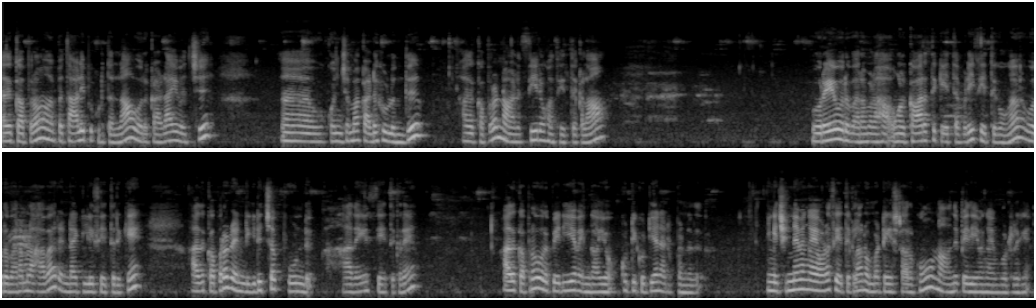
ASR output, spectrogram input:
அதுக்கப்புறம் இப்போ தாளிப்பு கொடுத்துடலாம். ஒரு கடாய் வச்சு கொஞ்சமாக கடுகு உளுந்து அதுக்கப்புறம் நாலு சீரகம் சேர்த்துக்கலாம். ஒரே ஒரு வரமிளகா உங்களுக்கு காரத்துக்கு ஏற்றபடி சேர்த்துக்கோங்க. ஒரு வரமிளகாவை ரெண்டாக கிள்ளி சேர்த்துருக்கேன். அதுக்கப்புறம் ரெண்டு இடித்த பூண்டு அதையும் சேர்த்துக்கிறேன். அதுக்கப்புறம் ஒரு பெரிய வெங்காயம் குட்டி குட்டியாக நட் பண்ணுது. நீங்கள் சின்ன வெங்காயோட சேர்த்துக்கலாம். ரொம்ப டேஸ்ட்டாக இருக்கும். நான் வந்து பெரிய வெங்காயம் போட்டிருக்கேன்.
